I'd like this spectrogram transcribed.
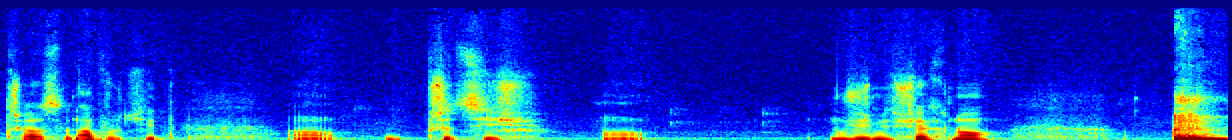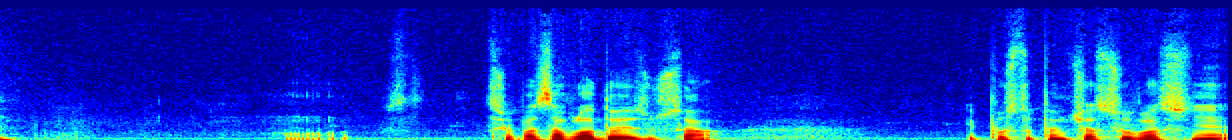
třeba se navrutit, uh, přecíž uh, můžeš mít všechno. třeba zavolat do Jezusa. I postupem času vlastně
